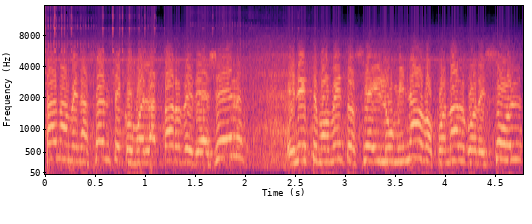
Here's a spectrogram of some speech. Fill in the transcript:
tan amenazante como en la tarde de ayer, en este momento se ha iluminado con algo de sol.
